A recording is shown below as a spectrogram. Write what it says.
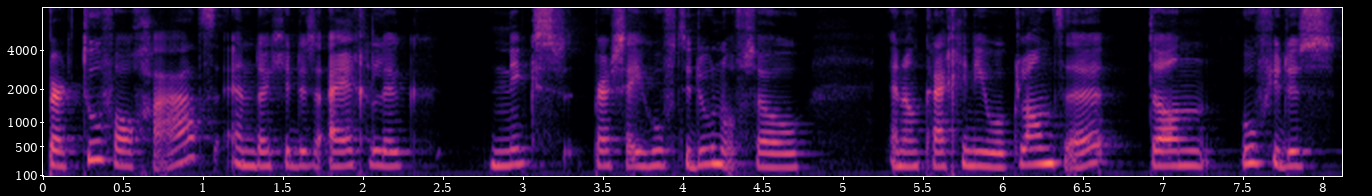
per toeval gaat en dat je dus eigenlijk niks per se hoeft te doen of zo en dan krijg je nieuwe klanten, dan hoef je dus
